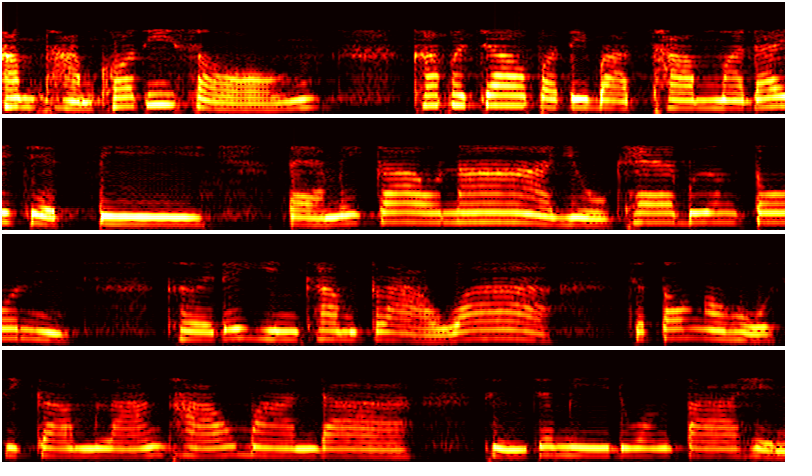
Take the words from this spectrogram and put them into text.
คำถามข้อที่สองข้าพเจ้าปฏิบัติธรรมมาได้เจ็ดปี แต่ไม่ก้าวหน้าอยู่แค่เบื้องต้น เคยได้ยินคำกล่าวว่าจะต้องอโหสิกรรมล้างเท้ามารดา ถึงจะมีดวงตาเห็น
